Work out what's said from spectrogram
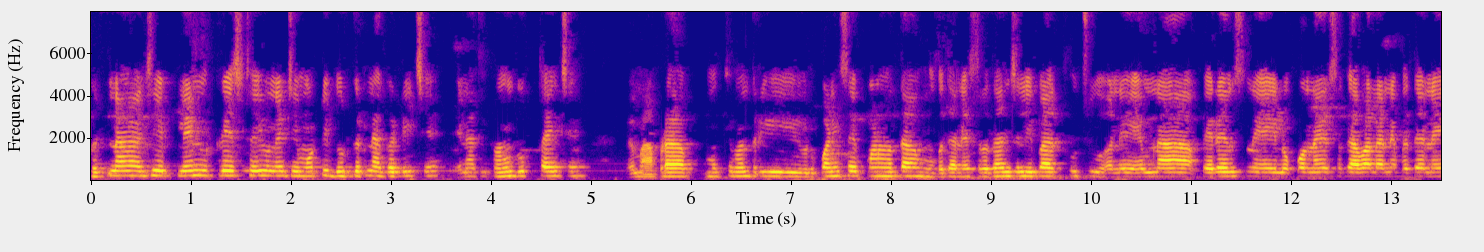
ઘટના જે પ્લેન ક્રેશ થયું ને જે મોટી દુર્ઘટના ઘટી છે એનાથી ઘણું દુઃખ થાય છે. એમાં આપણા મુખ્યમંત્રી રૂપાણી સાહેબ પણ હતા. હું બધાને શ્રદ્ધાંજલિ પાઠવું છું અને એમના પેરેન્ટ્સને એ લોકોને સગાવાલાને બધાને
